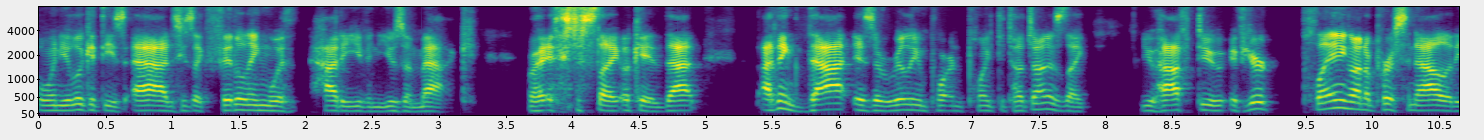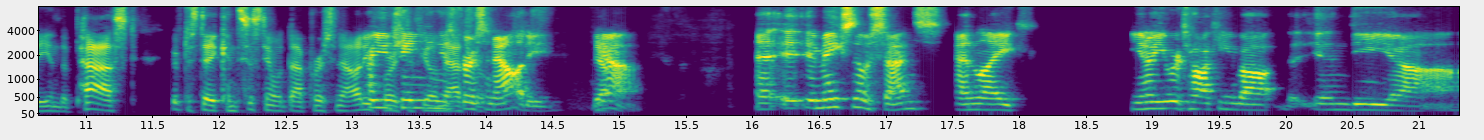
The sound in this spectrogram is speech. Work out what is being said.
when you look at these ads, he's like fiddling with how to even use a Mac. Right? It's just like okay, that I think that is a really important point to touch on. Is like you have to if you're playing on a personality in the past, you have to stay consistent with that personality. Are you changing his natural. personality? Yeah. yeah. It, it, makes no sense. And like, you know, you were talking about in the uh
